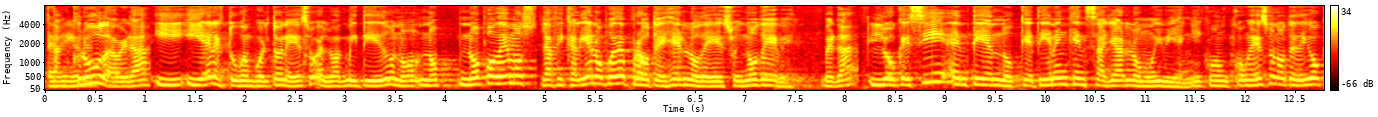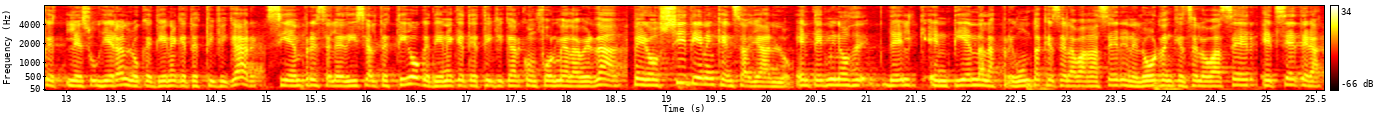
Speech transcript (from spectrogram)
tan, cruda, ¿verdad? Y, y, él estuvo envuelto en eso, él lo ha admitido, no, no, no podemos, la fiscalía no puede protegerlo de eso y no debe, ¿verdad? Lo que sí entiendo que tienen que ensayarlo muy bien y con, con eso no te digo que le sugieran lo que tiene que testificar, siempre se le dice al testigo que tiene que testificar conforme a la verdad, pero sí tienen que ensayarlo en términos de, de él entienda las preguntas que se la van a hacer, en el orden que se lo va a hacer, etcétera.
